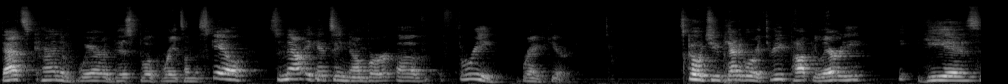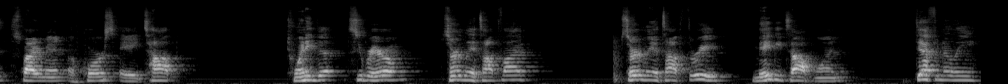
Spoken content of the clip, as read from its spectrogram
That's kind of where this book rates on the scale. So now it gets a number of three right here. Let's go to category three, popularity. He is Spider-Man, of course, a top 20 superhero, certainly a top five, certainly a top three maybe top one. Definitely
